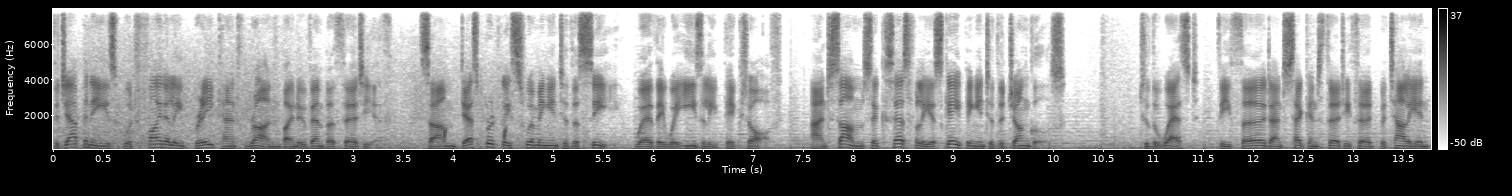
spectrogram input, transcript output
the Japanese would finally break and run by November 30th, some desperately swimming into the sea, where they were easily picked off, and some successfully escaping into the jungles, to the west, the 3rd and 2nd 33rd Battalion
